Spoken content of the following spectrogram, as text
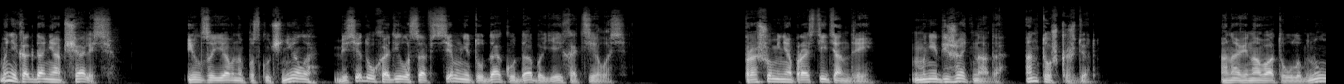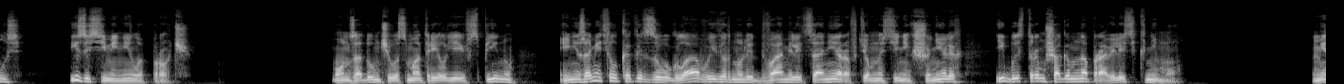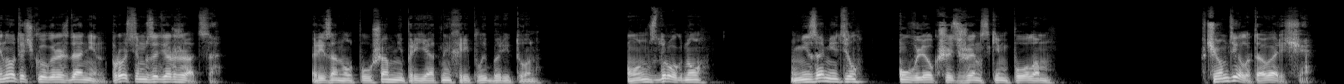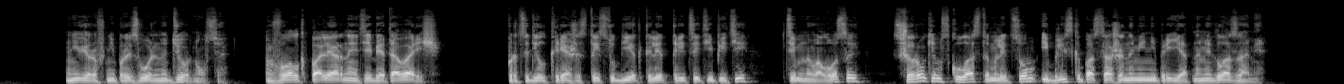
Мы никогда не общались. Илза явно поскучнела, беседа уходила совсем не туда, куда бы ей хотелось. «Прошу меня простить, Андрей. Мне бежать надо. Антошка ждет». Она виновато улыбнулась, и засеменила прочь. Он задумчиво смотрел ей в спину и не заметил, как из-за угла вывернули два милиционера в темно-синих шинелях и быстрым шагом направились к нему. «Минуточку, гражданин, просим задержаться», — резанул по ушам неприятный хриплый баритон. Он вздрогнул. Не заметил, увлекшись женским полом. «В чем дело, товарищи?» Неверов непроизвольно дернулся. «Волк полярный тебе, товарищ!» Процедил кряжистый субъект лет 35, темноволосый, с широким скуластым лицом и близко посаженными неприятными глазами.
